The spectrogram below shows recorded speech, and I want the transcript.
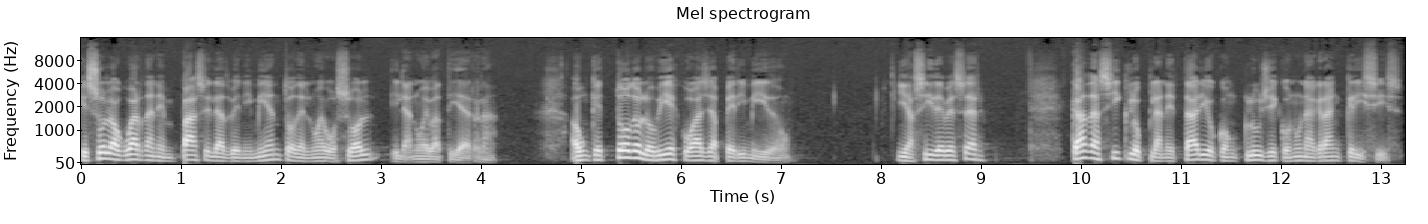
que solo aguardan en paz el advenimiento del nuevo sol y la nueva tierra, aunque todo lo viejo haya perimido. Y así debe ser. Cada ciclo planetario concluye con una gran crisis,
